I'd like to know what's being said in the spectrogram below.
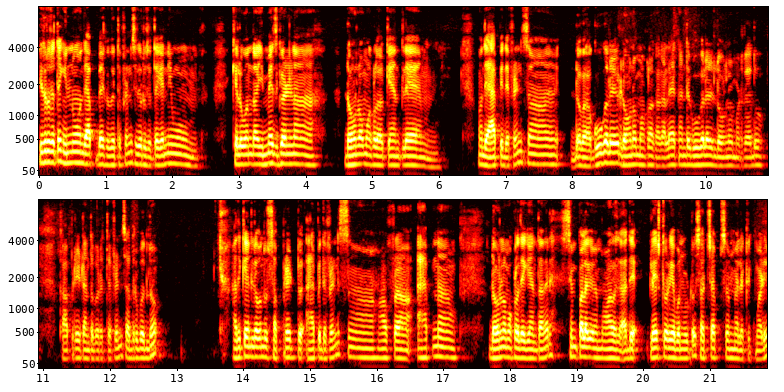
ಇದ್ರ ಜೊತೆಗೆ ಇನ್ನೂ ಒಂದು ಆ್ಯಪ್ ಬೇಕಾಗುತ್ತೆ ಫ್ರೆಂಡ್ಸ್ ಇದ್ರ ಜೊತೆಗೆ ನೀವು ಕೆಲವೊಂದು ಇಮೇಜ್ಗಳನ್ನ ಡೌನ್ಲೋಡ್ ಮಾಡ್ಕೊಳ್ಳೋಕ್ಕೆ ಅಂತಲೇ ಒಂದು ಆ್ಯಪ್ ಇದೆ ಫ್ರೆಂಡ್ಸ್ ಗೂಗಲಲ್ಲಿ ಡೌನ್ಲೋಡ್ ಮಾಡ್ಕೊಳೋಕ್ಕಾಗಲ್ಲ ಯಾಕಂದರೆ ಗೂಗಲಲ್ಲಿ ಡೌನ್ಲೋಡ್ ಮಾಡಿದ್ರೆ ಅದು ಕಾಪಿರೇಟ್ ಅಂತ ಬರುತ್ತೆ ಫ್ರೆಂಡ್ಸ್ ಅದ್ರ ಬದಲು ಅದಕ್ಕೆ ಅಂದರೆ ಒಂದು ಸಪ್ರೇಟ್ ಆ್ಯಪ್ ಇದೆ ಫ್ರೆಂಡ್ಸ್ ಆ ಆ್ಯಪ್ನ ಡೌನ್ಲೋಡ್ ಮಾಡ್ಕೊಳ್ಳೋದು ಹೇಗೆ ಅಂತಂದರೆ ಸಿಂಪಲಾಗಿ ಅದೇ ಪ್ಲೇಸ್ಟೋರ್ಗೆ ಬಂದುಬಿಟ್ಟು ಸರ್ಚ್ ಆ್ಯಪ್ಸ್ ಮೇಲೆ ಕ್ಲಿಕ್ ಮಾಡಿ.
